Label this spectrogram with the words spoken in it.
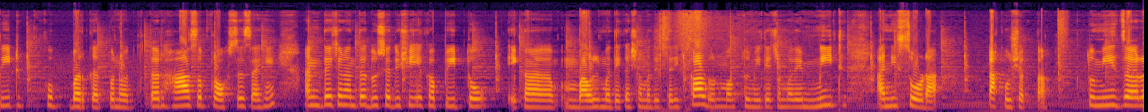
पीठ खूप बरकत पण होतं. तर हा असं प्रोसेस आहे. आणि त्याच्यानंतर दुसऱ्या दिवशी एका पीठ तो एका बाउलमध्ये कशामध्ये तरी काढून मग तुम्ही त्याच्यामध्ये मीठ आणि सोडा टाकू शकता. तुम्ही जर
